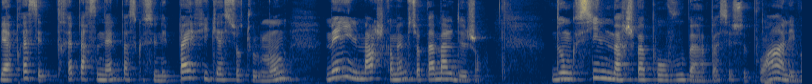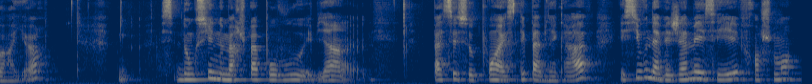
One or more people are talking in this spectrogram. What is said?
mais après c'est très personnel parce que ce n'est pas efficace sur tout le monde, mais il marche quand même sur pas mal de gens. Donc s'il ne marche pas pour vous, bah, passez ce point, allez voir ailleurs. Donc s'il ne marche pas pour vous, eh bien passez ce point et ce n'est pas bien grave. Et si vous n'avez jamais essayé, franchement,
